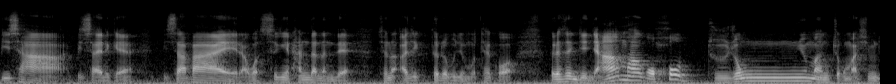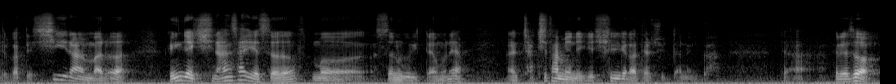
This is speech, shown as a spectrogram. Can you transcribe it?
삐사 삐사 이렇게 비사바이라고 쓰긴 한다는데 저는 아직 들어보지 못했고 그래서 이제 냠하고 호흡 두 종류만 조금 아시면 될 것 같아요. 시라는 말은 굉장히 친한 사이에서 뭐 쓰는 거기 때문에 자칫하면 이게 신뢰가 될 수 있다는 거. 자, 그래서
